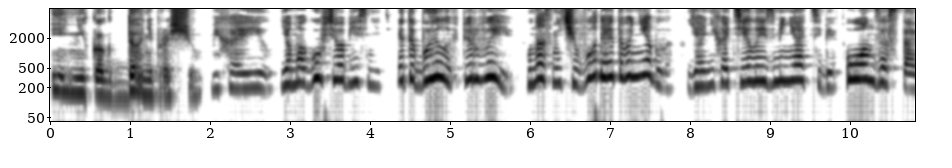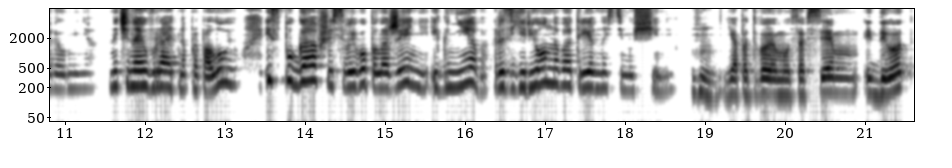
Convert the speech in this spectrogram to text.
и никогда не прощу». «Михаил, я могу могу все объяснить. Это было впервые. У нас ничего до этого не было. Я не хотела изменять тебе. Он заставил меня. Начинаю врать на прополую, испугавшись своего положения и гнева, разъяренного от ревности мужчины. «Хм, «Я, по-твоему, совсем идиот?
